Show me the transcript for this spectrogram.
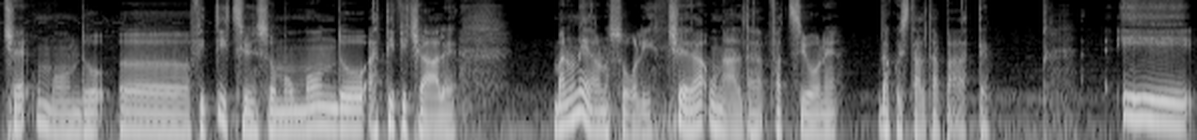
c'è un mondo uh, fittizio insomma un mondo artificiale. Ma non erano soli c'era un'altra fazione da quest'altra parte. E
